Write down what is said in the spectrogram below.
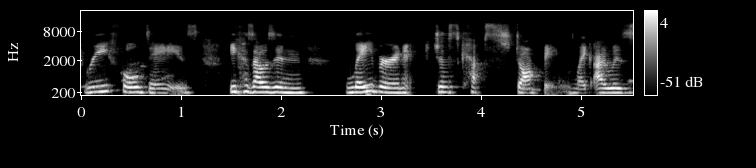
three full days because I was in labor and it just kept stopping. Like I was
